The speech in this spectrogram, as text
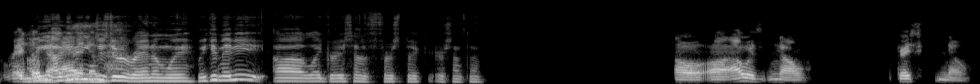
random I, think- I think we can just do it randomly. We could maybe uh let Grace have first pick or something. Oh, uh, I was no. Grace, no,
